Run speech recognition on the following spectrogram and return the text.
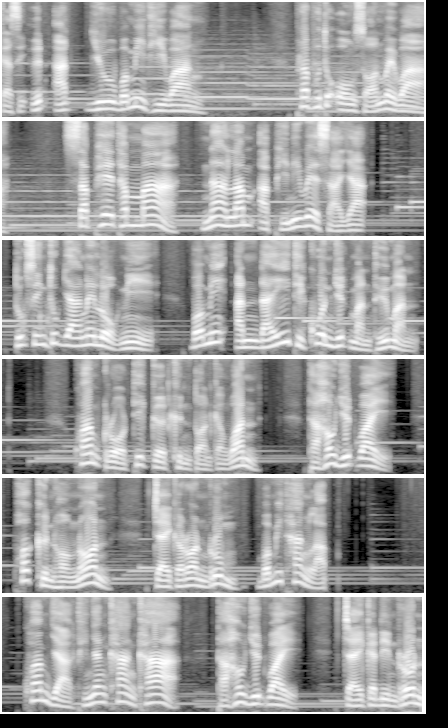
ก็สิอึดอัดอยู่บ่มีที่วาง พระพุทธองค์สอนไว้ว่าสัพเพธรรมานาลัมอภินิเวสายะ ทุกสิ่งทุกอย่างในโลกนี้บ่มีอันใดที่ควรยึดมั่นถือมั่นความโกรธที่เกิดขึ้นตอนกลางวัน ถ้าเฮายึดไว้พอขึ้นห้องนอน ใจก็ร้อนรุ่มบ่มีทางหลับ ความอยากที่ยั่งข้างค่า ถ้าเฮายึดไว้ ใจกระดินร่น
